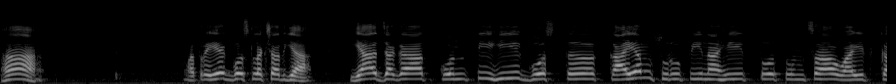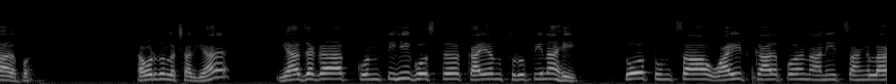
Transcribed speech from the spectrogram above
हां. मात्र एक गोष्ट लक्षात घ्या या जगात कोणतीही गोष्ट कायमस्वरूपी नाही तो तुमचा वाईट काळ पण. आवर्जून लक्षात घ्या या जगात कोणतीही गोष्ट कायमस्वरूपी नाही तो तुमचा वाईट काळपण आणि चांगला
